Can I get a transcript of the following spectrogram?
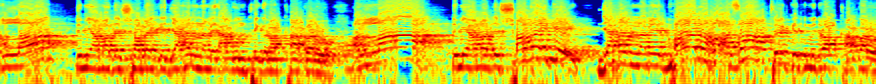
আল্লাহ, তুমি আমাদের সবাইকে জাহান্নামের আগুন থেকে রক্ষা করো। আল্লাহ তুমি আমাদের সবাইকে জাহান্নামের ভয়াবহ আযাব থেকে তুমি রক্ষা করো।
